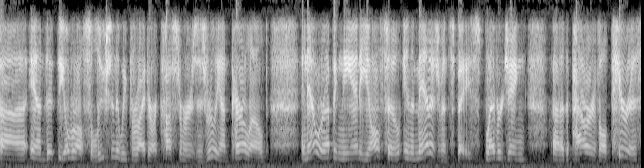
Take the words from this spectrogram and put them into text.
uh, and the, the overall solution that we provide to our customers is really unparalleled. And now we're upping the ante also in the management space, leveraging uh, the power of Altiris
